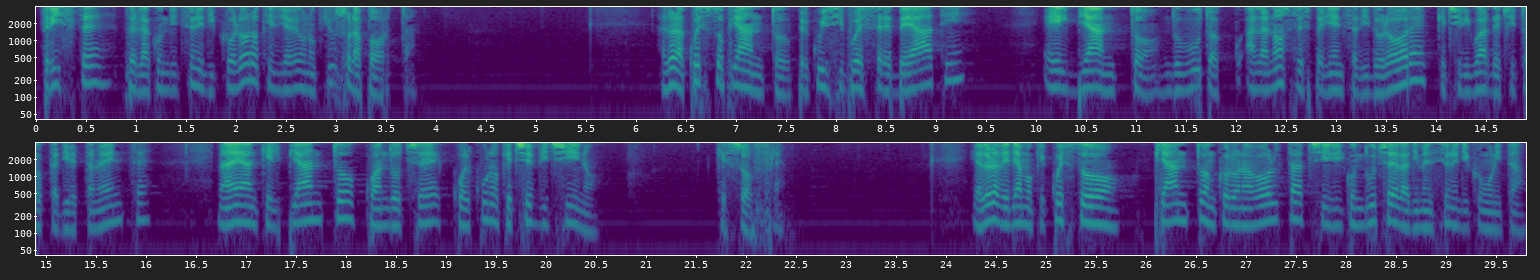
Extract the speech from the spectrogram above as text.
triste per la condizione di coloro che gli avevano chiuso la porta. Allora questo pianto per cui si può essere beati è il pianto dovuto alla nostra esperienza di dolore che ci riguarda e ci tocca direttamente, ma è anche il pianto quando c'è qualcuno che c'è vicino, che soffre. E allora vediamo che questo pianto, ancora una volta, ci riconduce alla dimensione di comunità.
